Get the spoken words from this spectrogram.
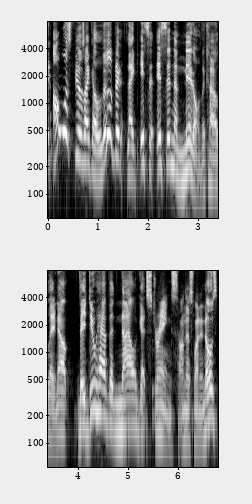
It almost feels like a little bit like it's it's in the middle, the Kanile'a. Now they do have the Nylgut strings on this one, and those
